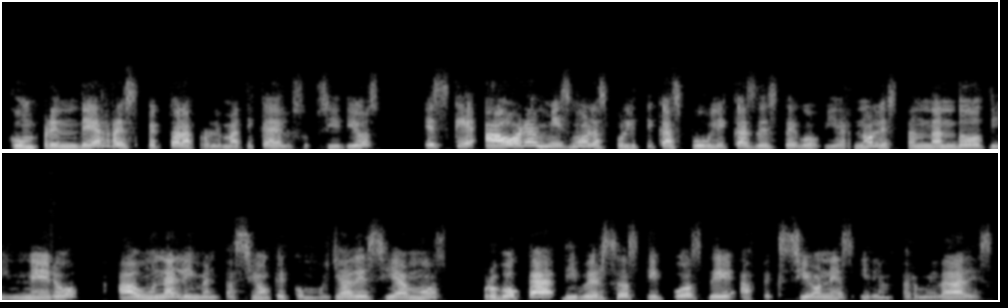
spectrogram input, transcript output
comprender respecto a la problemática de los subsidios es que ahora mismo las políticas públicas de este gobierno le están dando dinero a una alimentación que, como ya decíamos, provoca diversos tipos de afecciones y de enfermedades,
